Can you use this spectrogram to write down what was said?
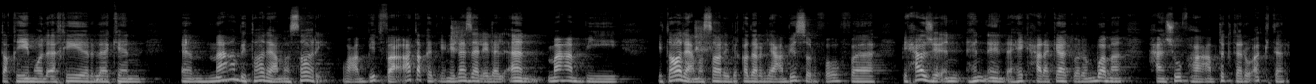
تقييمه الأخير لكن آه، ما عم بيطالع مصاري وعم بيدفع. أعتقد يعني لا زال إلى الآن ما عم بي يطالع مصاري بقدر اللي عم بيصرفه. فبحاجة إن هن لهيك حركات وربما حنشوفها عم تكتر وأكثر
